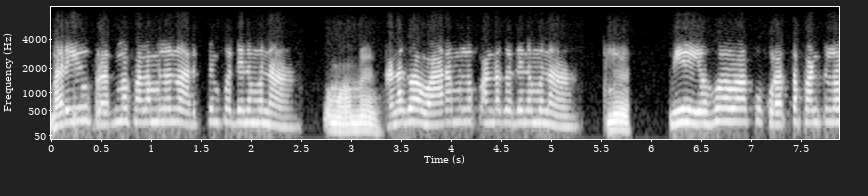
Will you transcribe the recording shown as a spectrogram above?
మరియు ప్రథమ ఫలములను అర్పింప దినమున అనగా వారముల పండగ దినమున మీరు యెహోవాకు క్రొత్త పంటలో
